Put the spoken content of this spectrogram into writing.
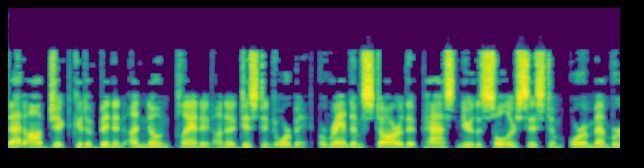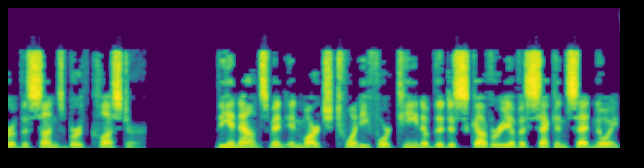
That object could have been an unknown planet on a distant orbit, a random star that passed near the Solar System, or a member of the Sun's birth cluster. The announcement in March 2014 of the discovery of a second sednoid,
